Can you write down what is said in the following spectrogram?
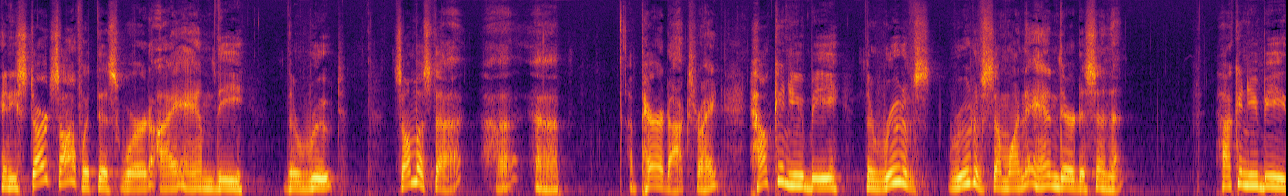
And he starts off with this word, I am the, the root. It's almost a, a, a paradox, right? How can you be the root of, root of someone and their descendant? How can you be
